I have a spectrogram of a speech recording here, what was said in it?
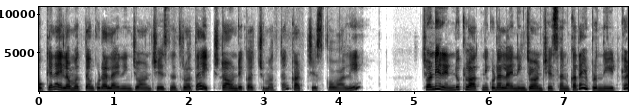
ఓకేనా? ఇలా మొత్తం కూడా లైనింగ్ జాయిన్ చేసిన తర్వాత ఎక్స్ట్రా ఉండే ఖర్చు మొత్తం కట్ చేసుకోవాలి. చూడండి రెండు క్లాత్ని కూడా లైనింగ్ జాయిన్ చేశాను కదా ఇప్పుడు నీట్గా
